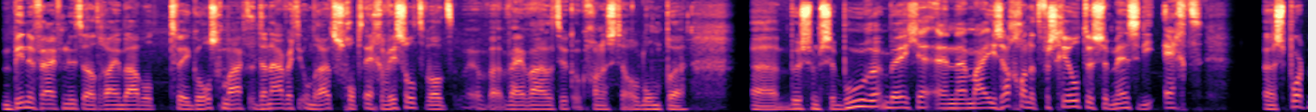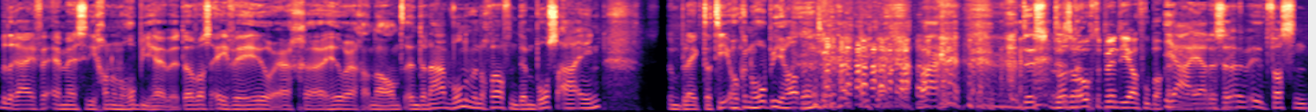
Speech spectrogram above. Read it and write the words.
Binnen vijf minuten had Ryan Babel twee goals gemaakt. Daarna werd hij onderuit geschopt en gewisseld. Want wij waren natuurlijk ook gewoon een stel lompe eh Bussumse boeren een beetje. En, eh, maar je zag gewoon het verschil tussen mensen die echt eh, sportbedrijven en mensen die gewoon een hobby hebben. Dat was even heel erg, heel erg aan de hand. En daarna wonnen we nog wel van Den Bosch A1. Toen bleek dat die ook een hobby hadden. maar, dus, dat was een hoogtepunt in jouw voetbalcarrière. ja, ja, dus eh, het was een,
